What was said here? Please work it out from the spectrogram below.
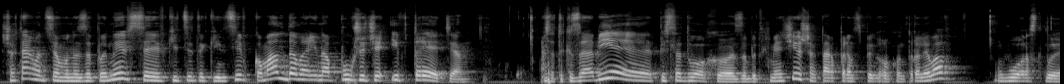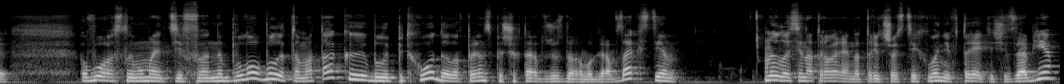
Шахтар на цьому не зупинився, і в кінці та кінців команда Маріна Пушича і втретє. Все-таки заб'є після двох е, забитих м'ячів. Шахтар, в принципі, гру контролював. Ворскли, ворскли моментів не було. Були там атаки, були підходи, але в принципі Шахтар дуже здорово грав в захисті. Ну і Лесіна Траваре на 36-й хвилині втретє ще заб'є.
